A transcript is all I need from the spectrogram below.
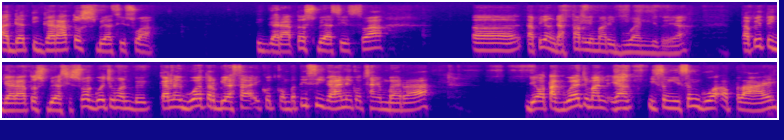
ada 300 beasiswa. 300 beasiswa uh, tapi yang daftar 5 ribuan gitu ya. Tapi 300 beasiswa gue cuman karena gue terbiasa ikut kompetisi kan ikut sayembara. Di otak gue cuman ya iseng-iseng gue apply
